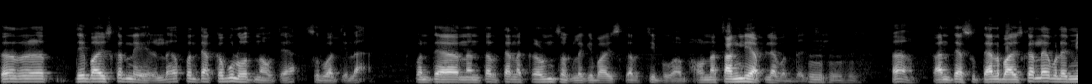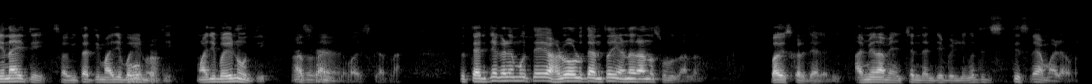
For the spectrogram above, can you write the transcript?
तर ते बावीसकर नेलं पण त्या कबूल होत नव्हत्या सुरुवातीला पण त्यानंतर त्यांना कळून चुकलं की बावीसकरची भाव- भावना चांगली आपल्याबद्दलची. हां कारण त्या त्याला बावीसकरला बोले मी नाही ती सविता ती माझी बहीण का? होती माझी बहीण होती असं. सांगितलं बावीसकरला तर त्यांच्याकडे मग ते हळूहळू त्यांचं येणं राहणं सुरू झालं. बावीसकरच्या घरी अमिना मेन्शन त्यांची बिल्डिंग होती तिस- तिसऱ्या माळ्यावर.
